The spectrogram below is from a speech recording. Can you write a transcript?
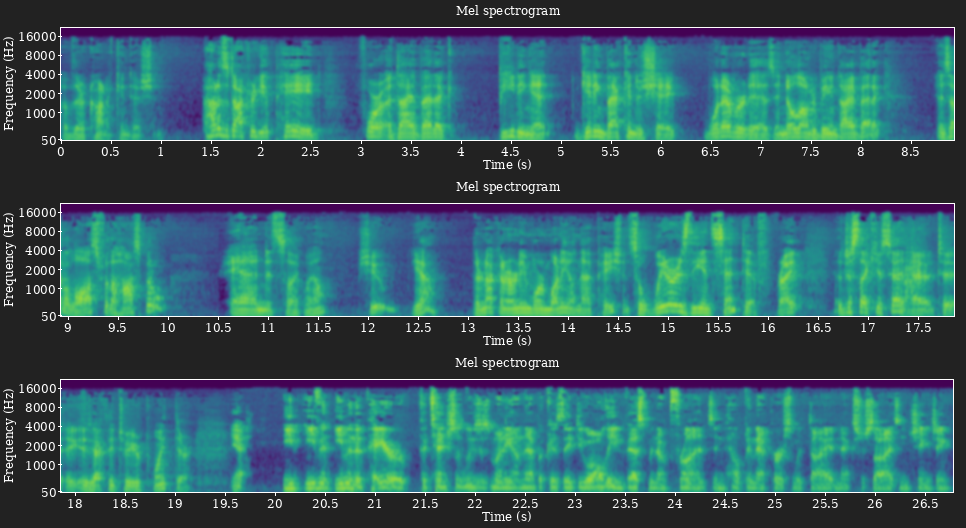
of their chronic condition. How does a doctor get paid for a diabetic beating it, getting back into shape, whatever it is, and no longer being diabetic? Is that a loss for the hospital? And it's like, well, shoot, yeah, they're not going to earn any more money on that patient. So where is the incentive, right? Just like you said, uh, to exactly to your point there. Yeah. Even even the payer potentially loses money on that because they do all the investment up front in helping that person with diet and exercise and changing,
